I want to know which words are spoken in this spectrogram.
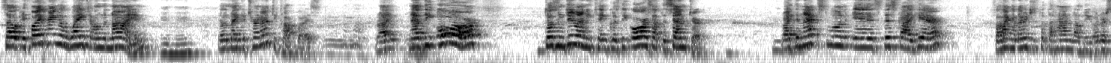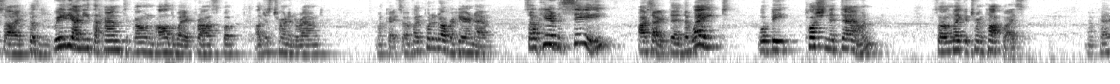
So if I hang a weight on the nine, Mm-hmm. it'll make it turn anti-clockwise. Right. Now the or doesn't do anything because the or is at the center. Right. The next one is this guy here. So hang on. Let me just put the hand on the other side because really I need the hand to go all the way across, but I'll just turn it around. Okay. So if I put it over here now, so here the C, or sorry, the the weight will be pushing it down, so it'll make it turn clockwise. Okay.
